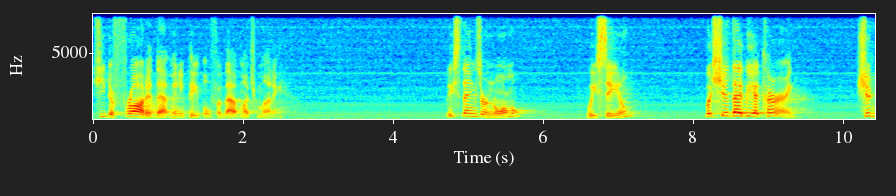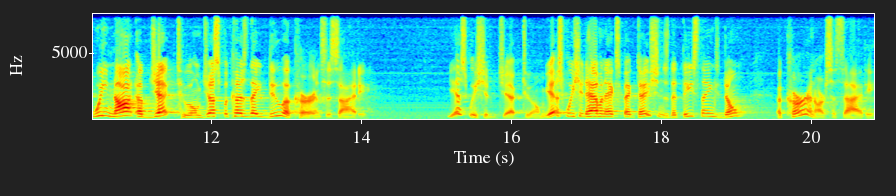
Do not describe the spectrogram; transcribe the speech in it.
She defrauded that many people for that much money. These things are normal. We see them. But should they be occurring? Should we not object to them just because they do occur in society? Yes, we should object to them. Yes, we should have an expectation that these things don't occur in our society.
